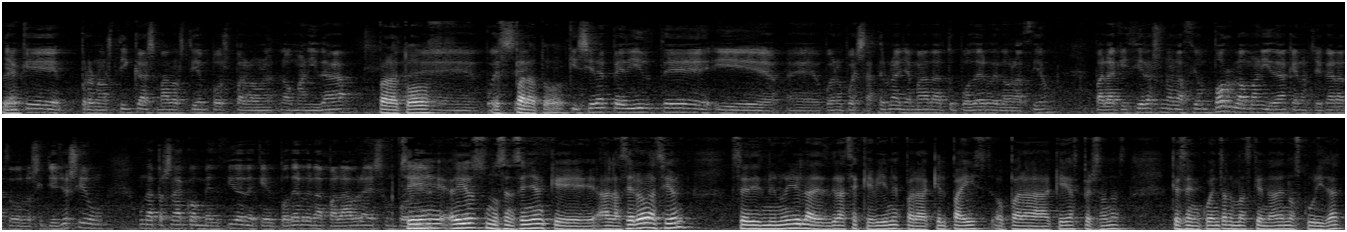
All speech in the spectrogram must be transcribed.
ya que pronosticas malos tiempos para la humanidad. Para todos. Eh, pues, para eh, todos. Quisiera pedirte y eh, bueno pues hacer una llamada a tu poder de la oración para que hicieras una oración por la humanidad que nos llegara a todos los sitios. Yo soy una persona convencida de que el poder de la palabra es un poder. Sí, ellos nos enseñan que al hacer oración se disminuye la desgracia que viene para aquel país o para aquellas personas que se encuentran más que nada en oscuridad.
